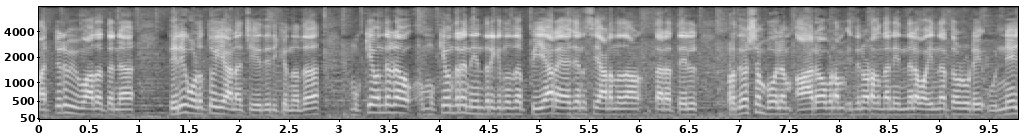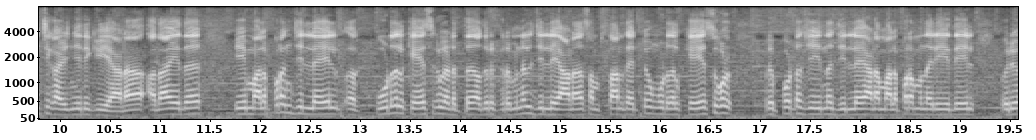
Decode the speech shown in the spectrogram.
മറ്റൊരു വിവാദത്തിന് തിരികൊളുത്തുകയാണ് ചെയ്തിരിക്കുന്നത്. മുഖ്യമന്ത്രിയുടെ മുഖ്യമന്ത്രിയെ നിയന്ത്രിക്കുന്നത് പി ആർ ഏജൻസിയാണെന്ന തരത്തിൽ പ്രതിപക്ഷം പോലും ആരോപണം ഇതിനോടകം തന്നെ ഇന്നലെ വൈകുന്നേരത്തോടുകൂടി ഉന്നയിച്ച് കഴിഞ്ഞിരിക്കുകയാണ്. അതായത് ഈ മലപ്പുറം ജില്ലയിൽ കൂടുതൽ കേസുകളെടുത്ത് അതൊരു ക്രിമിനൽ ജില്ലയാണ്. സംസ്ഥാനത്ത് ഏറ്റവും കൂടുതൽ കേസുകൾ റിപ്പോർട്ട് ചെയ്യുന്ന ജില്ലയാണ് മലപ്പുറം എന്ന രീതിയിൽ ഒരു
